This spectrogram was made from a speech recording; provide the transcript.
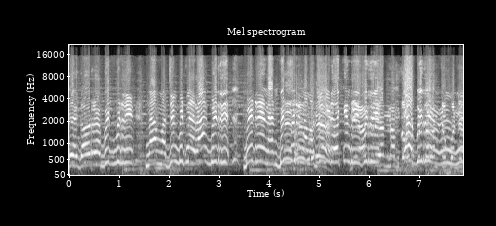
ಏ ಗೌಡ್ರ, ಬಿಟ್ ಬಿಡ್ರಿ ನಾ ಮಜ್ಜನ್ ಬಿಟ್ನ ರಾಂಗ್ ಬಿಡ್ರಿ ಬಿಡ್ರಿ ನಾನ್ ಬಿಟ್ ಬಿಡ್ರಿ ನಮ್ಮ ಅಜ್ಜನ್ ಬಿಡಿ ಹೋಗ್ತೀನಿ ಬಿಡ್ರಿ ನಮ್ ಏ, ಬಿಡ್ರಿ ತಿಳ್ಕೊಂಡ್ರಿ,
